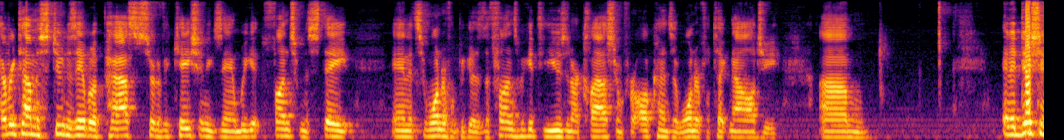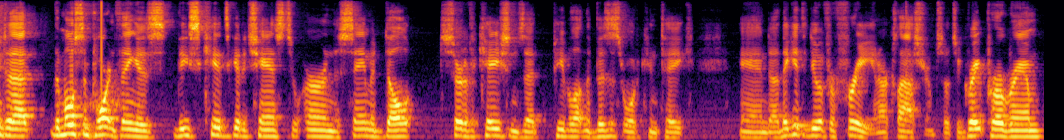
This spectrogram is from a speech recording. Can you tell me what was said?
every time a student is able to pass a certification exam, we get funds from the state, and it's wonderful because the funds we get to use in our classroom for all kinds of wonderful technology. Um, in addition to that, the most important thing is these kids get a chance to earn the same adult certifications that people out in the business world can take, and uh, they get to do it for free in our classroom. So it's a great program,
